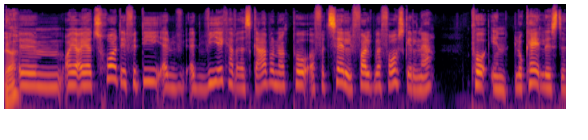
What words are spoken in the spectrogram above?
Ja. øhm, og, jeg, og jeg tror, det er fordi, at, at vi ikke har været skarpe nok på at fortælle folk, hvad forskellen er på en lokalliste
